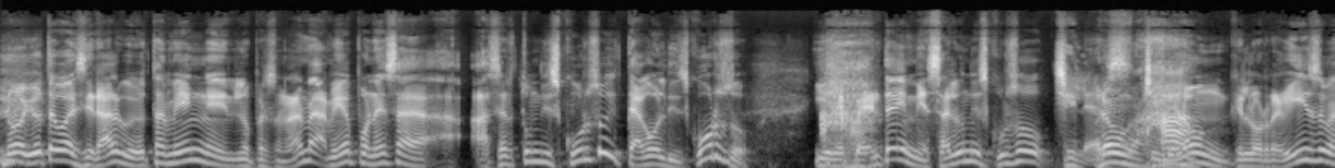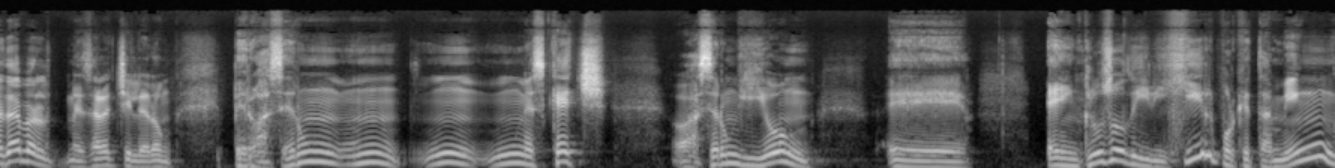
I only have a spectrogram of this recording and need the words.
No, yo te voy a decir algo. Yo también, en lo personal, a mí me pones a, hacerte un discurso y te hago el discurso. Y de repente me sale un discurso chilerón, pues, chilerón que lo reviso, pero me sale chilerón. Pero hacer un, un, un sketch o hacer un guion, eh, e incluso dirigir, porque también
